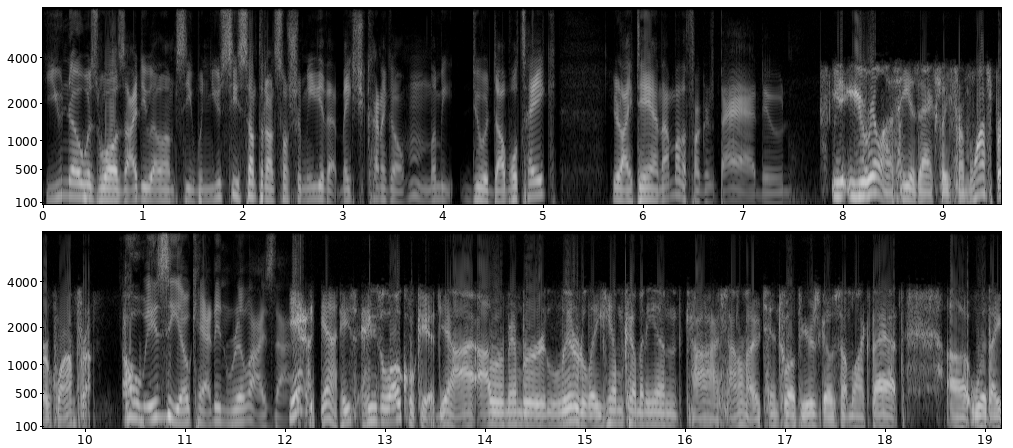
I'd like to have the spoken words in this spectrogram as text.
you know as well as I do, LMC, when you see something on social media that makes you kind of go, hmm, let me do a double take, you're like, damn, that motherfucker's bad, dude. You, you realize he is actually from Wattsburg, where I'm from. Oh, is he? Okay, I didn't realize that. Yeah, yeah, he's he's a local kid. Yeah, I, I remember literally him coming in. Gosh, I don't know, ten, twelve years ago, something like that, uh, with a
